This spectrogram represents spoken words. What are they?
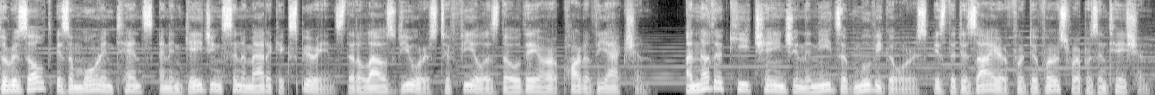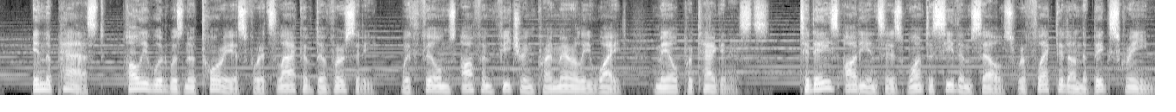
The result is a more intense and engaging cinematic experience that allows viewers to feel as though they are a part of the action. Another key change in the needs of moviegoers is the desire for diverse representation. In the past, Hollywood was notorious for its lack of diversity, with films often featuring primarily white, male protagonists. Today's audiences want to see themselves reflected on the big screen,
